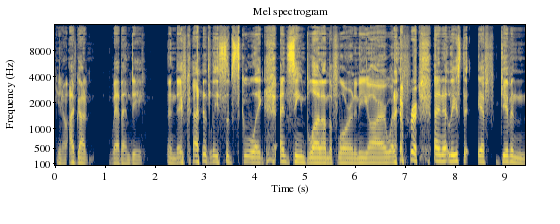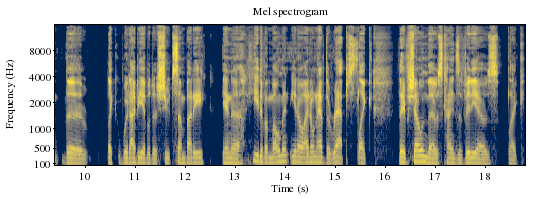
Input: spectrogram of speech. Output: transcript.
You know, I've got WebMD and they've got at least some schooling and seen blood on the floor in an ER or whatever. And at least if given the, like, would I be able to shoot somebody in a heat of a moment? You know, I don't have the reps. Like, they've shown those kinds of videos, like,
